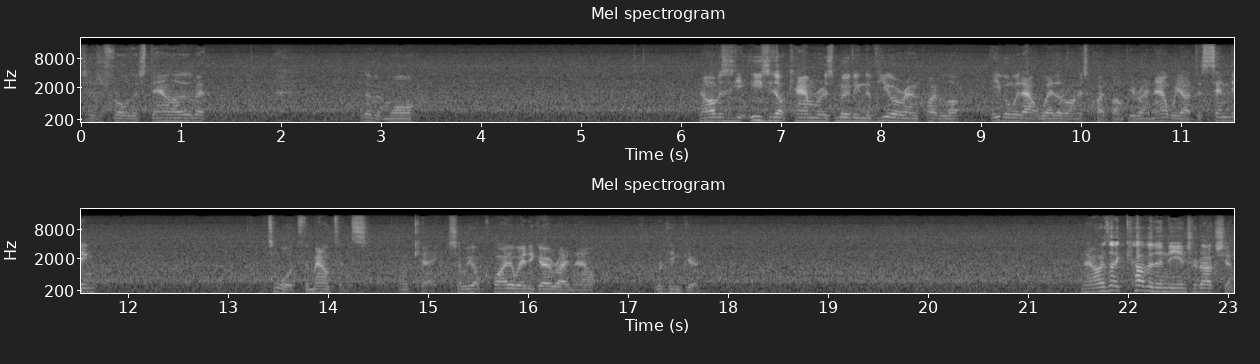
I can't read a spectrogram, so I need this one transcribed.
So just roll this down a little bit. A little bit more. Now obviously Easy.camera camera is moving the view around quite a lot. Even without weather on, it's quite bumpy right now. We are descending towards the mountains. Okay, so we got quite a way to go right now. Looking good. Now, as I covered in the introduction,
